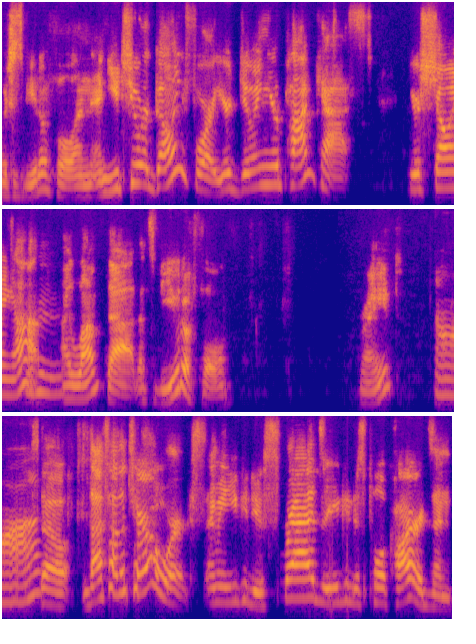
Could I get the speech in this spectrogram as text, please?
which is beautiful. And and you two are going for it. You're doing your podcast. You're showing up. Mhm. I love that. That's beautiful. Right. Aw. So that's how the tarot works. I mean, you can do spreads or you can just pull cards and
